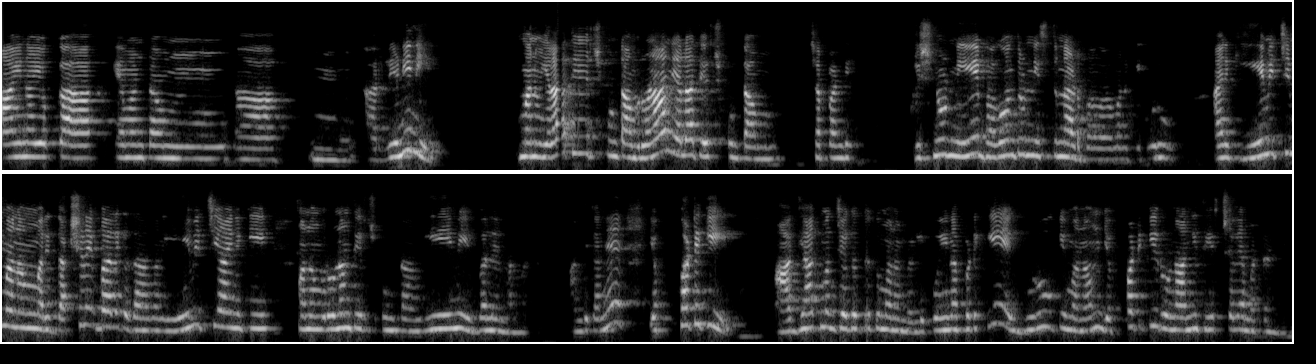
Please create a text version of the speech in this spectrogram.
ఆయన యొక్క ఏమంటాం ఆ రిణిని మనం ఎలా తీర్చుకుంటాం? రుణాన్ని ఎలా తీర్చుకుంటాము? చెప్పండి. కృష్ణుడిని భగవంతుడిని ఇస్తున్నాడు భగ- మనకి గురువు ఆయనకి ఏమిచ్చి మనం మరి దక్షిణ ఇవ్వాలి కదా? మనం ఏమిచ్చి ఆయనకి మనం రుణం తీర్చుకుంటాం? ఏమి ఇవ్వలేము అన్నమాట. అందుకనే ఎప్పటికీ ఆధ్యాత్మిక జగత్తుకు మనం వెళ్ళిపోయినప్పటికీ గురువుకి మనం ఎప్పటికీ రుణాన్ని తీర్చలేమటండి.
